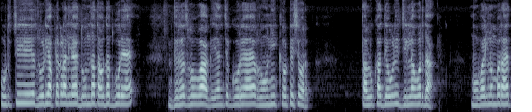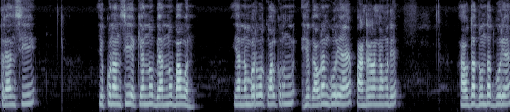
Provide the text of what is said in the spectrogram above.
पुढची जोडी आपल्याकडे आलेली आहे. दोनदा तावदात गोरे आहे. धीरज भाऊ वाघ यांचे गोरे आहे रोहिणी कोटेश्वर तालुका देवळी जिल्हा वर्धा. मोबाईल नंबर आहे त्र्याऐंशी एकोणऐंशी एक्क्याण्णव ब्याण्णव बावन्न. या नंबरवर कॉल करून हे गावरान गोरे आहे पांढऱ्या रंगामध्ये. अवधात दोनदात गोरे आहे.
